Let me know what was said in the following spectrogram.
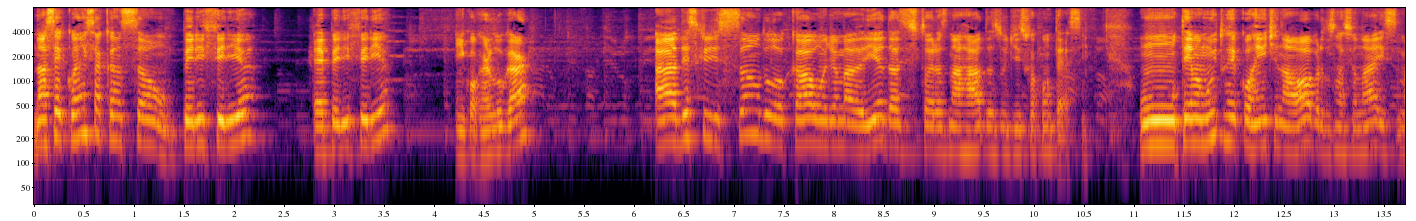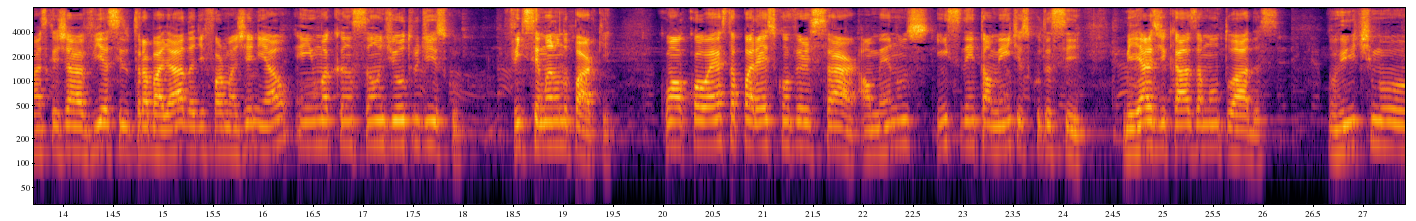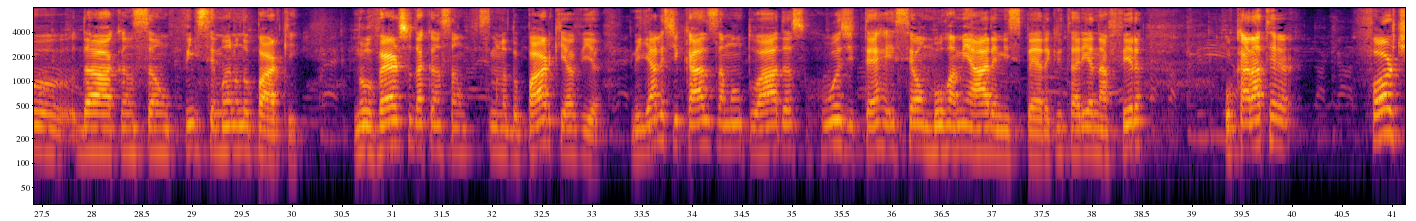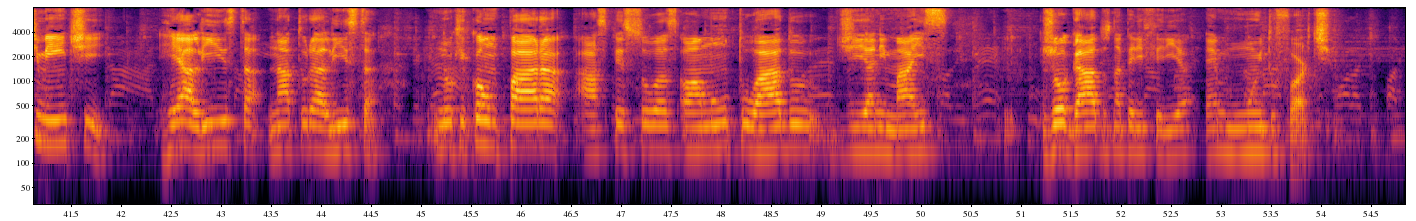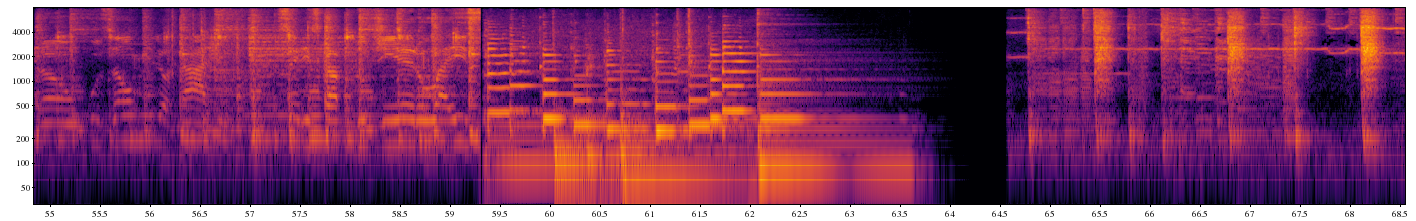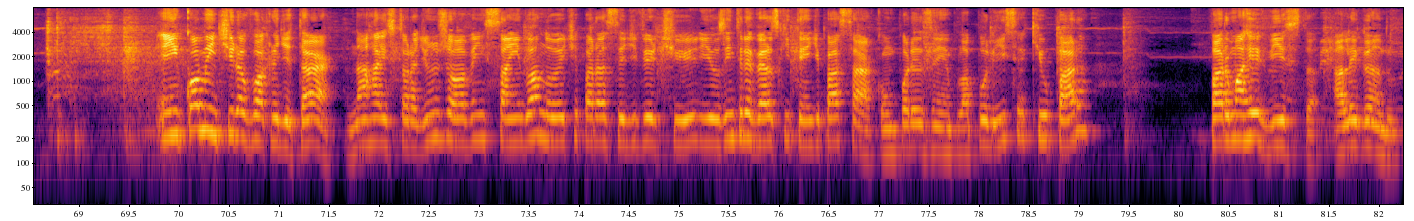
Na sequência, a canção Periferia é Periferia, em qualquer lugar. A descrição do local onde a maioria das histórias narradas do disco acontecem. Um tema muito recorrente na obra dos Racionais, mas que já havia sido trabalhada de forma genial em uma canção de outro disco, Fim de Semana no Parque, com a qual esta parece conversar, ao menos incidentalmente escuta-se milhares de casas amontoadas, no ritmo da canção Fim de Semana no Parque. No verso da canção Fim de Semana do Parque havia milhares de casas amontoadas, ruas de terra e céu morro a minha área me espera, gritaria na feira. O caráter fortemente realista, naturalista, no que compara as pessoas ao amontoado de animais jogados na periferia é muito forte. Ser escravo do dinheiro. Em Qual Mentira Vou Acreditar, narra a história de um jovem saindo à noite para se divertir e os entreveros que tem de passar, como por exemplo a polícia que o para para uma revista, alegando:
